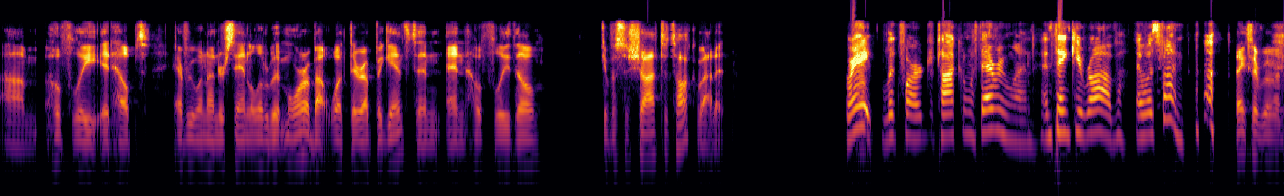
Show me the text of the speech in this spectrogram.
Um, hopefully, it helped everyone understand a little bit more about what they're up against, and and hopefully they'll give us a shot to talk about it. Great. Look forward to talking with everyone. And thank you, Rob. It was fun. Thanks, everyone.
